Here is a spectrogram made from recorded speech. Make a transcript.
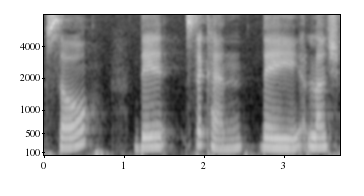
So, they second they launch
